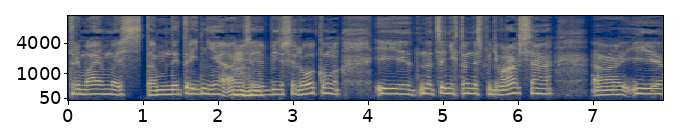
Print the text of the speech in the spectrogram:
тримаємось там не три дні, а вже mm-hmm. більше року. І на це ніхто не сподівався. І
